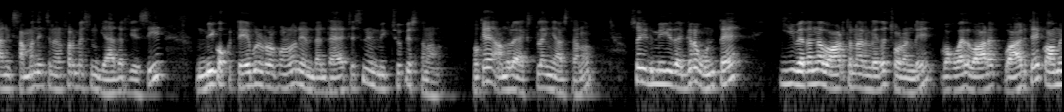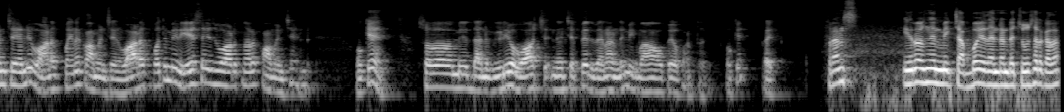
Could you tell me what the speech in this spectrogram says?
దానికి సంబంధించిన ఇన్ఫర్మేషన్ గ్యాదర్ చేసి మీకు ఒక టేబుల్ రూపంలో నేను దాన్ని తయారు చేసి నేను మీకు చూపిస్తున్నాను. ఓకే? అందులో ఎక్స్ప్లెయిన్ చేస్తాను. సో ఇది మీ దగ్గర ఉంటే ఈ విధంగా వాడుతున్నారో లేదో చూడండి. ఒకవేళ వాడ వాడితే కామెంట్ చేయండి వాడకపోయినా కామెంట్ చేయండి. వాడకపోతే మీరు ఏ సైజు వాడుతున్నారో కామెంట్ చేయండి. ఓకే? సో మీరు దాని వీడియో వాచ్ నేను చెప్పేది వినండి మీకు బాగా ఉపయోగపడుతుంది. ఓకే? రైట్. ఫ్రెండ్స్ ఈరోజు నేను మీకు చెప్పబోయేది ఏంటంటే చూసారు కదా?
